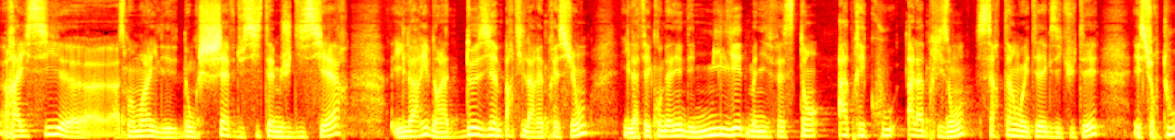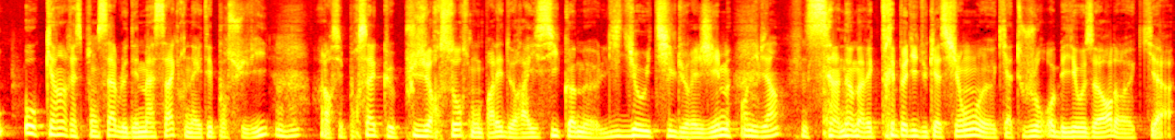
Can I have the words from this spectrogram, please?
Raisi, euh, à ce moment-là, il est donc chef du système judiciaire. Il arrive dans la deuxième partie de la répression. Il a fait condamner des milliers de manifestants après coup à la prison. Certains ont été exécutés et surtout aucun responsable des massacres n'a été poursuivi. Mhm. Alors c'est pour ça que plusieurs sources m'ont parlé de Raisi comme euh, l'idiot utile du régime. On y vient. C'est un homme avec très peu d'éducation, euh, qui a toujours obéi aux ordres, qui a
